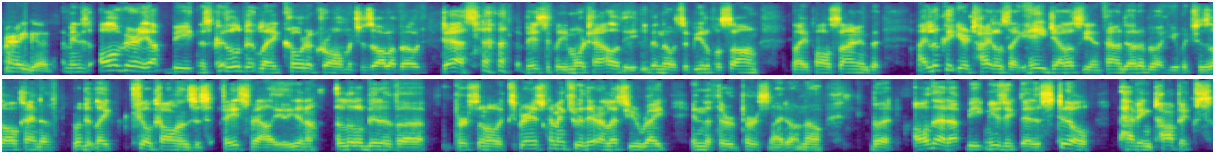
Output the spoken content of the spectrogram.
Very good. I mean, it's all very upbeat, and it's a little bit like Kodachrome, which is all about death, basically mortality, even though it's a beautiful song by Paul Simon. But I look at your titles like Hey Jealousy and Found Out About You, which is all kind of a little bit like Phil Collins' face value, you know, a little bit of a personal experience coming through there, unless you write in the third person. I don't know. But all that upbeat music that is still having topics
